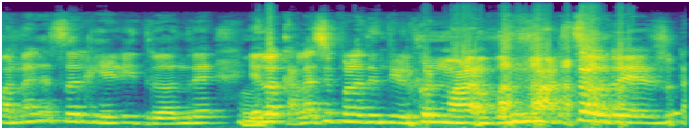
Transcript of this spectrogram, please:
ಪನ್ನಗ ಸರ್ ಹೇಳಿದ್ರು ಅಂದ್ರೆ ಎಲ್ಲೋ ಕಲಾಸಿಪಳದಿಂದ ಹಿಡ್ಕೊಂಡು ಮಾ- ಬಂದ್ ಮಾಡ್ಸವ್ರೆ ಅಂತ.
